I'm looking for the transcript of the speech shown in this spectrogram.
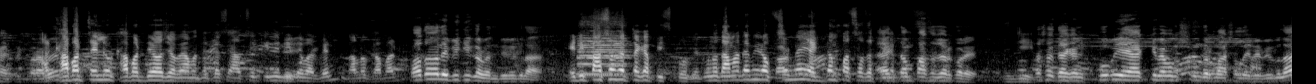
হয়। আর খাবার চাইলেও খাবার দেওয়া যাবে আমাদের কাছে আছে কিনে নিতে পারবেন ভালো খাবার। কত হলে বিক্রি করবেন বেবিগুলা এটি পাঁচ হাজার টাকা পিস পড়বে কোনো দামাদামির অপশন নাই একদম পাঁচ হাজার টাকা একদম পাঁচ হাজার করে। জি। দর্শক দেখেন খুবই অ্যাক্টিভ এবং সুন্দর মাশাআল্লাহ এই বেবিগুলা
